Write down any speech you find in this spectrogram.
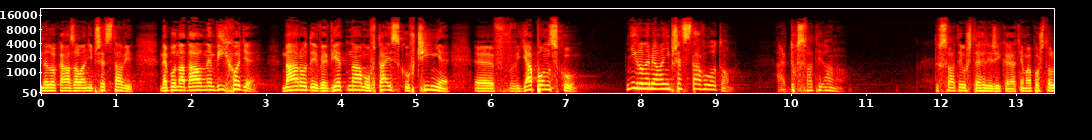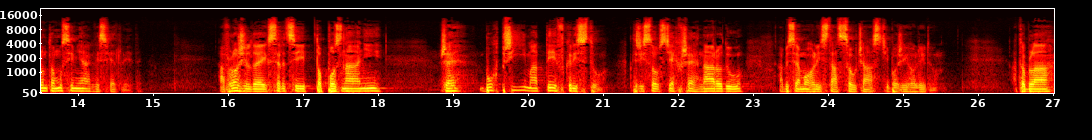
nedokázal ani představit. Nebo na Dálném východě. Národy ve Větnamu, v Tajsku, v Číně, eh, v Japonsku, Nikdo neměl ani představu o tom. Ale Duch Svatý ano. Duch Svatý už tehdy říká, já těm apoštolům to musím nějak vysvětlit. a vložil do jejich srdci to poznání, že Bůh přijímá ty v Kristu, kteří jsou z těch všech národů, aby se mohli stát součástí Božího lidu. A to, byla,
